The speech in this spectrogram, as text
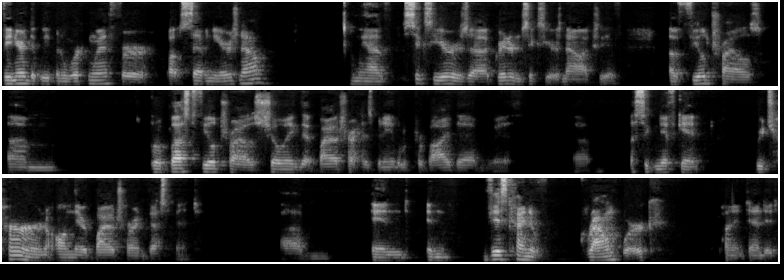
vineyard that we've been working with for about seven years now. And we have six years, uh, greater than six years now, actually, of, of field trials um, robust field trials showing that biochar has been able to provide them with um, a significant return on their biochar investment. Um, and, and this kind of groundwork, pun intended,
